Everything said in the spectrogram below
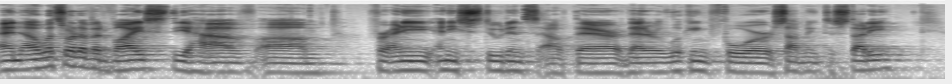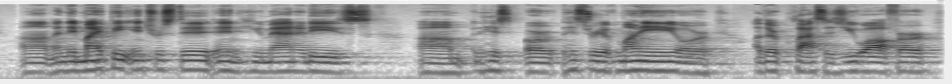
And uh, what sort of advice do you have um, for any any students out there that are looking for something to study, um, and they might be interested in humanities, um, his, or history of money, or other classes you offer?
